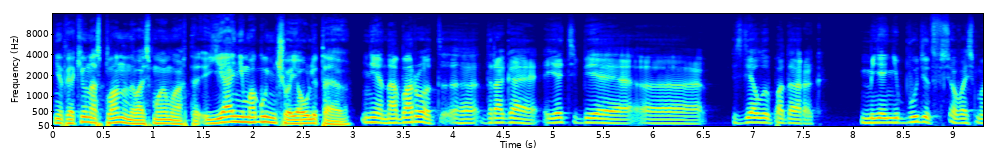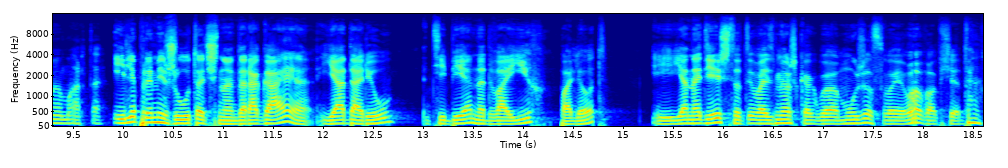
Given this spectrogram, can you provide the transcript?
Нет, какие у нас планы на 8 марта? Я не могу ничего, я улетаю. Не, наоборот, э, дорогая, я тебе э, сделаю подарок. Меня не будет все 8 марта. Или промежуточно, дорогая, я дарю тебе на двоих полет. И я надеюсь, что ты возьмешь как бы мужа своего вообще-то.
